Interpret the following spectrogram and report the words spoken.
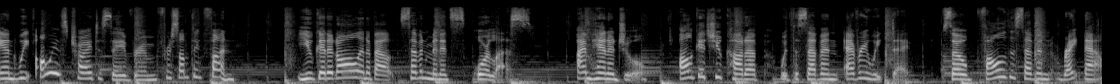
and we always try to save room for something fun. You get it all in about seven minutes or less. I'm Hannah Jewell. I'll get you caught up with the seven every weekday. So follow the seven right now.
